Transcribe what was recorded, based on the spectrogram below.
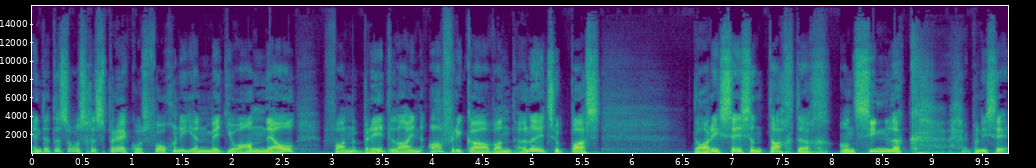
en dit is ons gesprek. Ons volgende een met Johan Nel van Breadline Afrika want hulle het sopas daardie 86 aansienlik ek wil nie sê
